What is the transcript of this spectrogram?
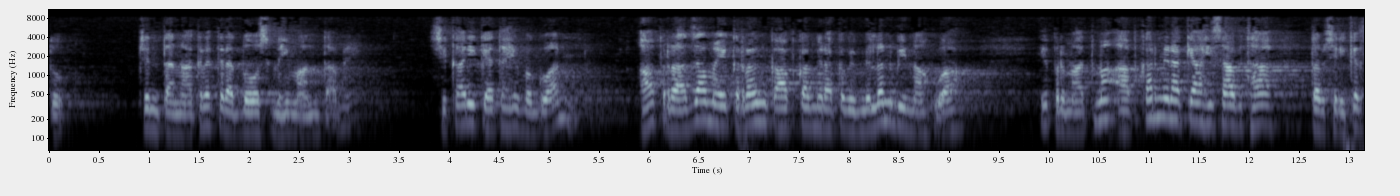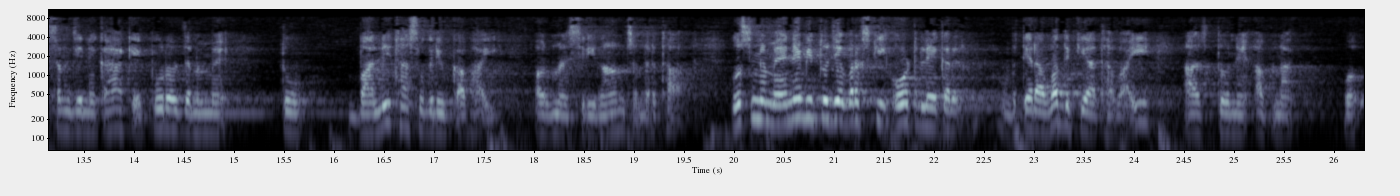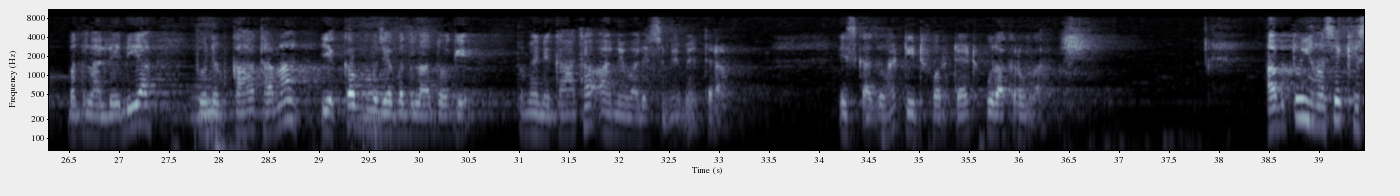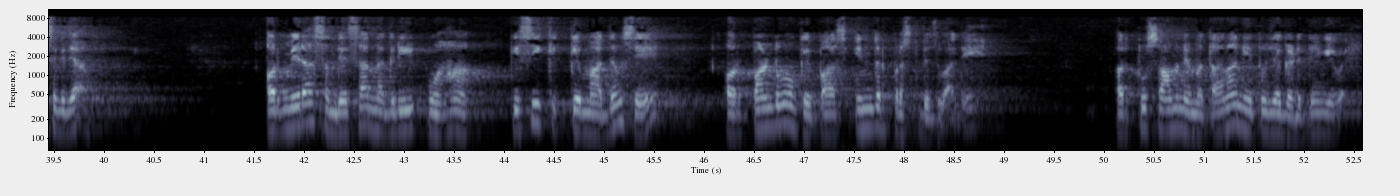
तो चिंता ना करे, तेरा दोष नहीं मानता मैं। शिकारी कहता है, भगवान, आप राजा में एक रंग आपका मेरा कभी मिलन भी ना हुआ। ये परमात्मा आपका मेरा क्या हिसाब था? तब श्री कृष्ण जी ने कहा कि पूर्व जन्म में तू बाली था, सुग्रीव का भाई, और मैं श्री रामचंद्र था। उसमें मैंने भी तुझे वृक्ष की ओट लेकर तेरा वध किया था भाई। आज तूने अपना वो बदला ले लिया। तूने कहा था ना, ये कब मुझे बदला दोगे? तो मैंने कहा था, आने वाले समय में तेरा इसका जो है टीट फॉर टेट पूरा करूँगा। अब तू यहाँ से खिसक जा और मेरा संदेशा नगरी वहाँ किसी के माध्यम से और पांडवों के पास इंद्रप्रस्थ भिजवा दे। और तू सामने मताना नहीं तुझे गढ़ देंगे वह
